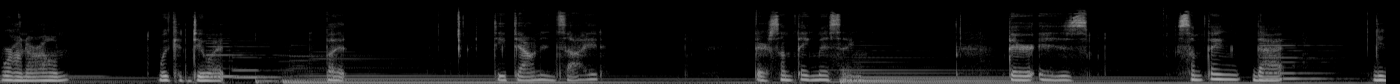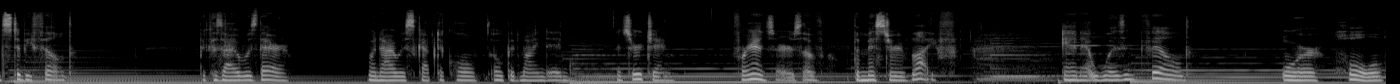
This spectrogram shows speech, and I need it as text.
we're on our own. We can do it. But deep down inside, there's something missing. There is something that needs to be filled because I was there when I was skeptical, open minded, and searching for answers of the mystery of life. And it wasn't filled or whole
